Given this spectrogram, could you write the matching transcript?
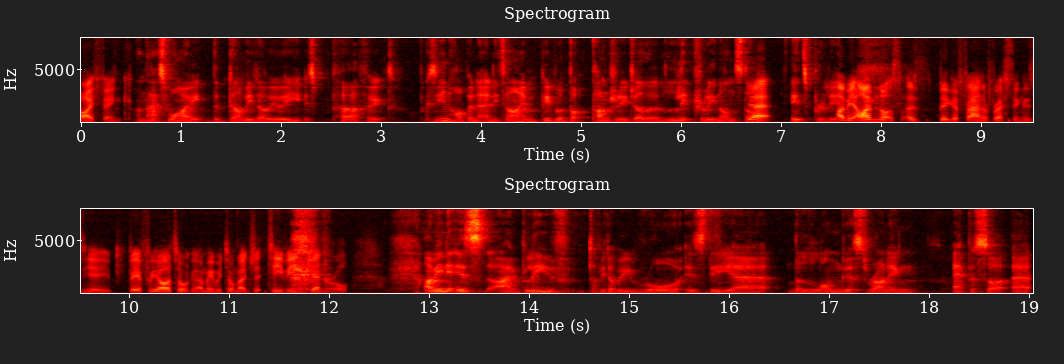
I think. And that's why the WWE is perfect because you can hop in at any time. People are punching each other literally non-stop. Yeah. it's brilliant. I mean, I'm not as big a fan of wrestling as you, but if we are talking, I mean, we're talking about TV in general. I mean, it is. I believe WWE Raw is the uh, the longest running episode, uh,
